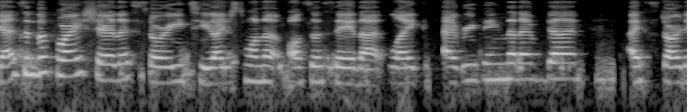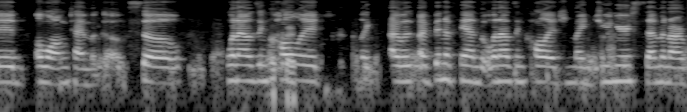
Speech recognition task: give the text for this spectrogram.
yes, and before I share this story too, I just want to also say that like everything that I've done, I started a long time ago. So when I was in okay. college, like I was I've been a fan, but when I was in college, my junior seminar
